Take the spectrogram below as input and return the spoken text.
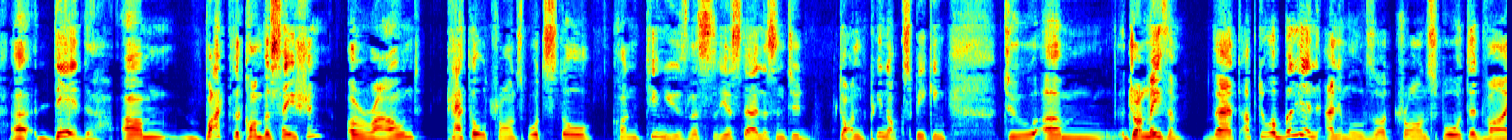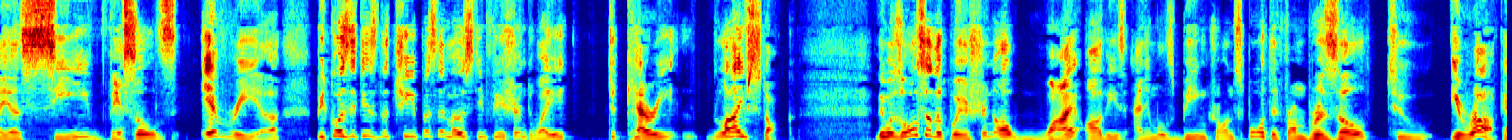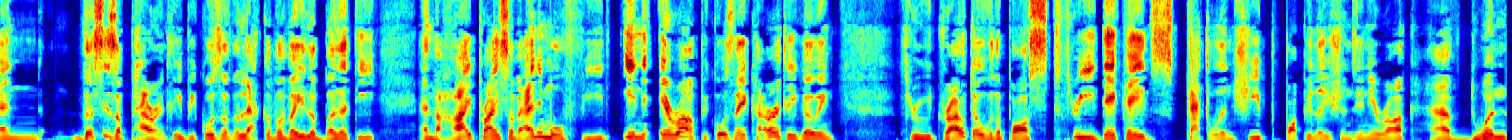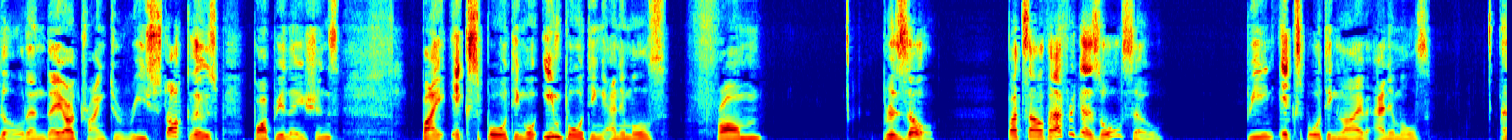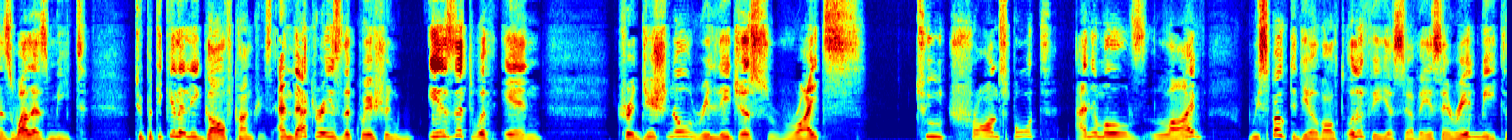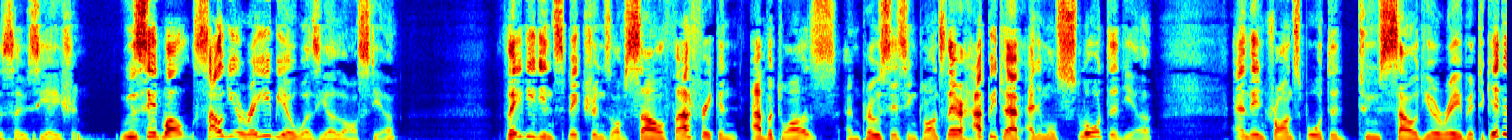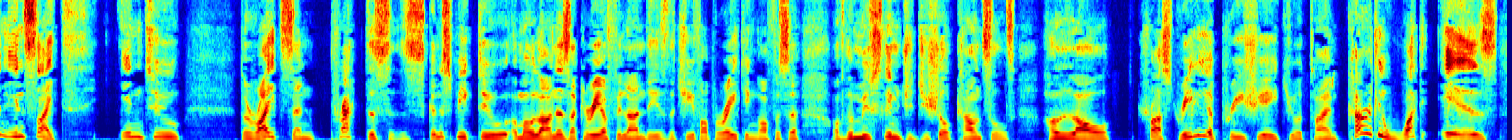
uh, dead. Um, but the conversation around cattle transport still continues. Let's yesterday I listened to Don Pinnock speaking to um, John Maytham that up to a billion animals are transported via sea vessels every year because it is the cheapest and most efficient way to carry livestock. There was also the question of why are these animals being transported from Brazil to Iraq? And this is apparently because of the lack of availability and the high price of animal feed in Iraq because they're currently going through drought over the past three decades. Cattle and sheep populations in Iraq have dwindled and they are trying to restock those populations by exporting or importing animals from Brazil. But South Africa has also been exporting live animals as well as meat to particularly Gulf countries. And that raised the question, is it within traditional religious rights to transport animals live? We spoke to Dewald Olivier yesterday, the SA Red Meat Association, who said, well, Saudi Arabia was here last year. They did inspections of South African abattoirs and processing plants. They're happy to have animals slaughtered here and then transported to Saudi Arabia to get an insight into the rights and practices. Going to speak to Mowlana Zakariya Philander, is the Chief Operating Officer of the Muslim Judicial Council's Halal Trust. Really appreciate your time. Currently, what is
